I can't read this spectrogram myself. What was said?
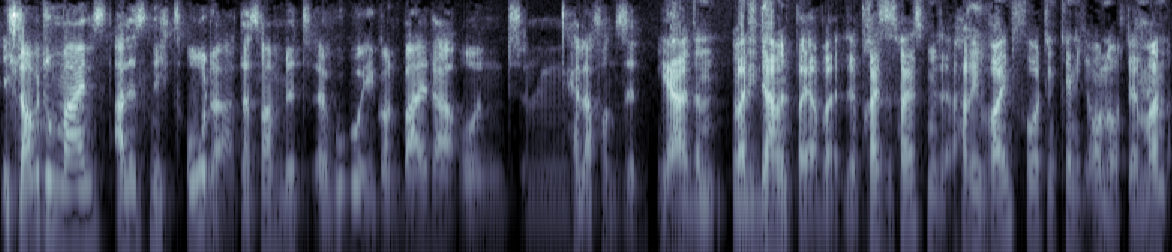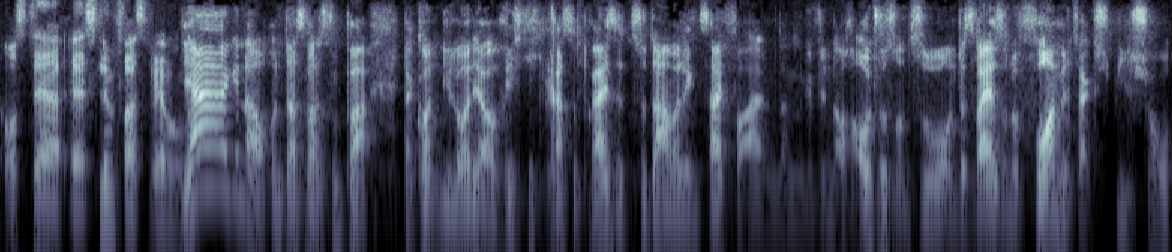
Ich glaube, du meinst alles nichts oder. Das war mit äh, Hugo Egon Balder und ähm, Hella von Sinn. Ja, dann war die damit bei, aber der Preis ist heiß mit Harry Weinfurt, den kenne ich auch noch. Der Mann aus der äh, Slimfast-Werbung. Ja, genau. Und das war super. Da konnten die Leute ja auch richtig krasse Preise zur damaligen Zeit vor allem dann gewinnen, auch Autos und so. Und das war ja so eine Vormittagsspielshow.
